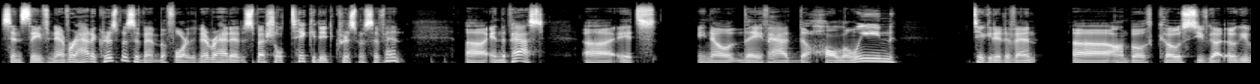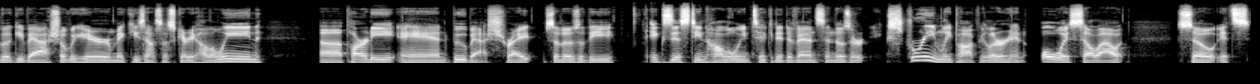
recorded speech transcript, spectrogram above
since they've never had a Christmas event before. They've never had a special ticketed Christmas event uh, in the past. Uh, it's you know they've had the Halloween ticketed event uh, on both coasts. You've got Oogie Boogie Bash over here, Mickey's Not So Scary Halloween uh, Party, and Boo Bash. Right. So those are the existing Halloween ticketed events, and those are extremely popular and always sell out. So it's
